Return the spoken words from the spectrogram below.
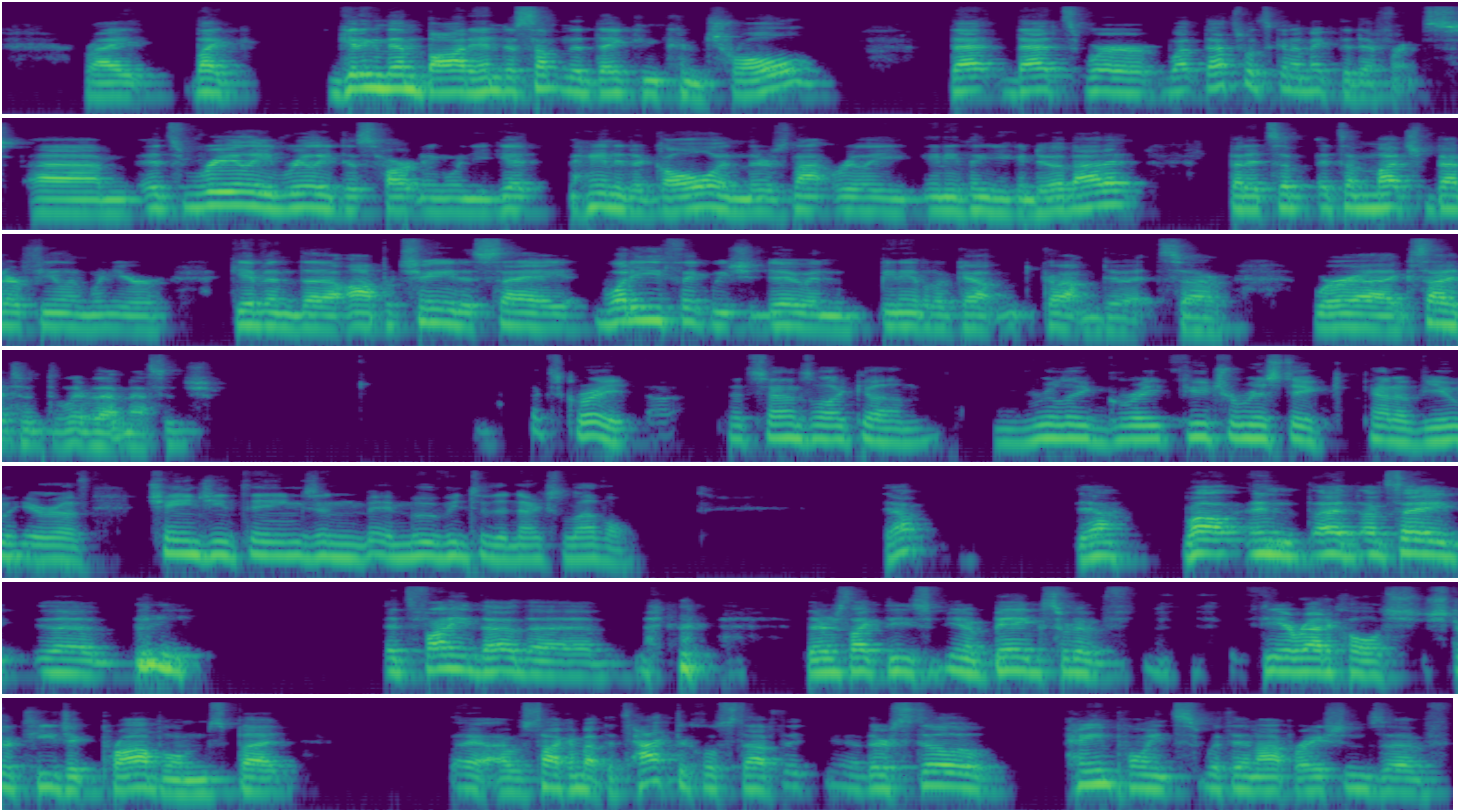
right? Like getting them bought into something that they can control that that's where what that's what's going to make the difference. Um, it's really really disheartening when you get handed a goal and there's not really anything you can do about it. But it's a it's a much better feeling when you're given the opportunity to say, "What do you think we should do?" and being able to go out and go out and do it. So we're uh, excited to deliver that message. That's great. That sounds like a um, really great futuristic kind of view here of changing things and, and moving to the next level. Yep. Yeah. Well, and I'd, I'd say the it's funny though the there's like these you know big sort of theoretical strategic problems, but I was talking about the tactical stuff. That, you know, there's still pain points within operations of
